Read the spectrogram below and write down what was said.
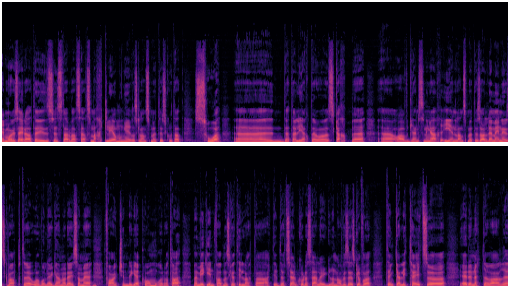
Jeg må jo si det at jeg syns det hadde vært særs merkelig om Høyres landsmøte skulle tatt så uh, detaljerte og skarpe uh, avgrensninger i en landsmøtesal. Det mener jeg skulle vært overlegene og de som er fagkyndige på området å ta. Men vi gikk inn for at vi skal tillate aktiv dødshjelp hvor det er særlige grunner. Hvis jeg skal få tenke litt høyt, så er det nødt til å være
